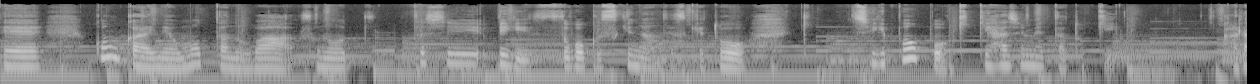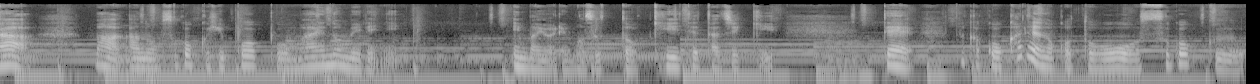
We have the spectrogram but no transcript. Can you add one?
で今回ね思ったのはその私ビギーすごく好きなんですけどヒップホップを聴き始めた時から、まあ、あのすごくヒップホップを前のめりに今よりもずっと聴いてた時期でなんかこう彼のことをすごく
